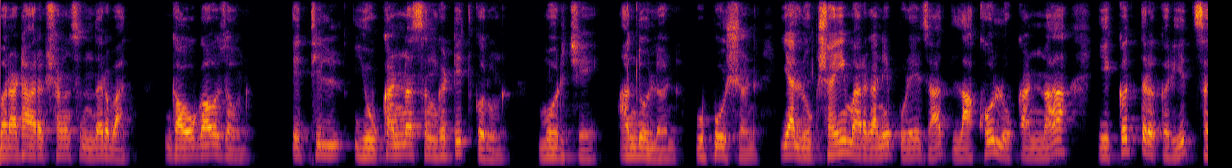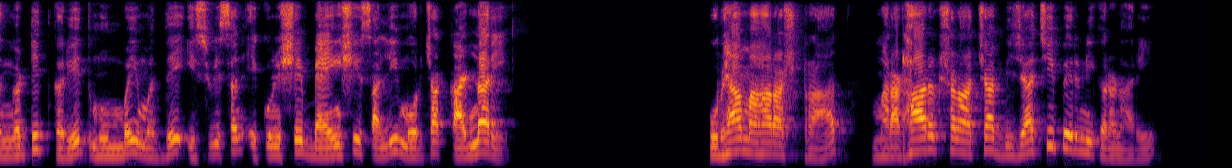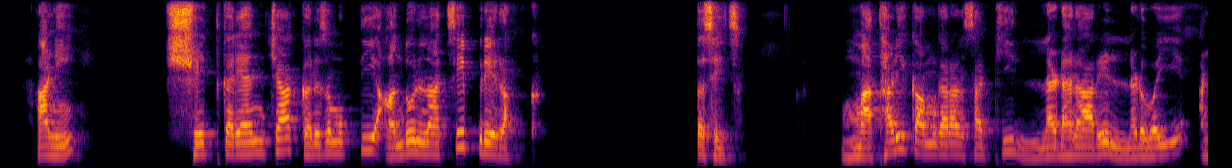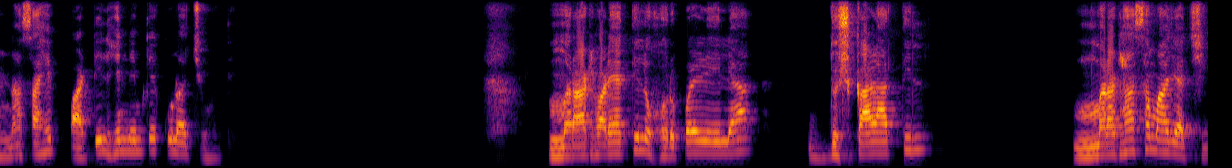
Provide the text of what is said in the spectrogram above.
मराठा आरक्षणासंदर्भात गावोगाव जाऊन तेथील युवकांना संघटित करून मोर्चे आंदोलन उपोषण या लोकशाही मार्गाने पुढे जात लाखो लोकांना एकत्र करीत संघटित करीत मुंबईमध्ये इसवी सन एकोणीसशे ब्याऐंशी साली मोर्चा काढणारे. उभ्या महाराष्ट्रात मराठा आरक्षणाच्या बीजाची पेरणी करणारे आणि शेतकऱ्यांच्या कर्जमुक्ती आंदोलनाचे प्रेरक तसेच माथाडी कामगारांसाठी लढणारे लढवय्ये अण्णासाहेब पाटील हे नेमके कुणाचे होते? मराठवाड्यातील होरपळलेल्या दुष्काळातील मराठा समाजाची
